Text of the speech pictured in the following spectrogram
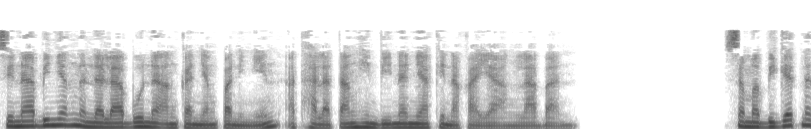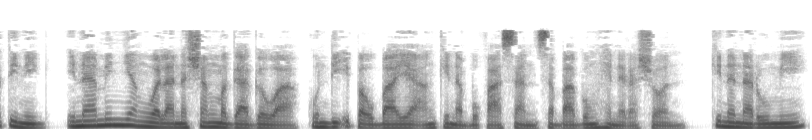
Sinabi niyang nanlalabo na ang kanyang paningin at halatang hindi na niya kinakaya ang laban. Sa mabigat na tinig, inamin niyang wala na siyang magagawa kundi ipaubaya ang kinabukasan sa bagong henerasyon, kina Narumi,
